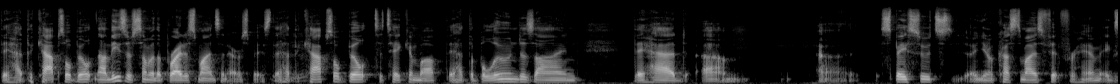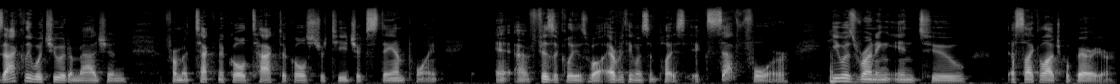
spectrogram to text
They had the capsule built. Now these are some of the brightest minds in aerospace. They had the capsule built to take him up. They had the balloon designed. They had um, uh, spacesuits, uh, you know, customized fit for him. Exactly what you would imagine from a technical, tactical, strategic standpoint, uh, physically as well. Everything was in place, except for he was running into a psychological barrier.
